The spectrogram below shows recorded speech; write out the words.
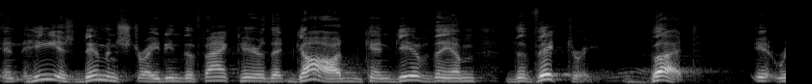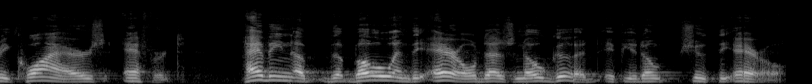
and he is demonstrating the fact here that God can give them the victory. But it requires effort. Having a, the bow and the arrow does no good if you don't shoot the arrow.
